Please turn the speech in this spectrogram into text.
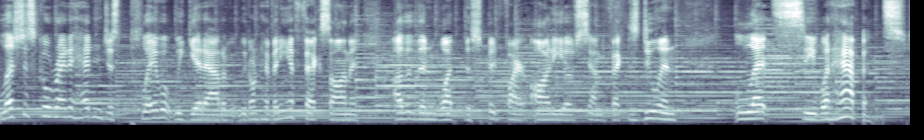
Let's just go right ahead and just play what we get out of it. We don't have any effects on it other than what the Spitfire audio sound effect is doing. Let's see what happens.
